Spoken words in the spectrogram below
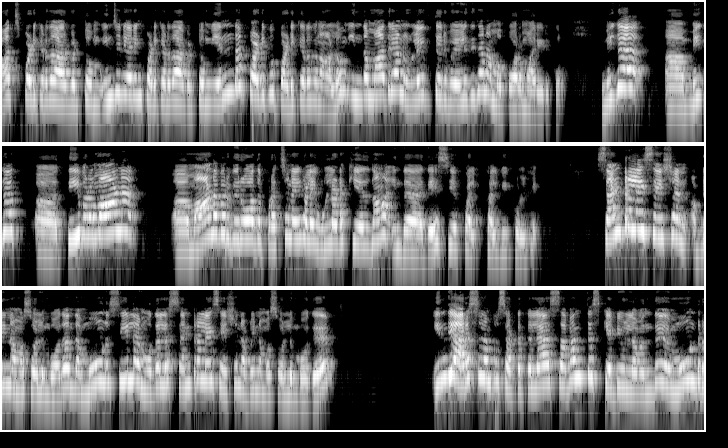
ஆர்ட்ஸ் படிக்கிறதா ஆகட்டும் இன்ஜினியரிங் படிக்கிறதா ஆகட்டும் எந்த படிப்பு படிக்கிறதுனாலும் இந்த மாதிரியான நுழைவுத் தேர்வு எழுதி தான் நம்ம போற மாதிரி இருக்கும். மிக மிக தீவிரமான ஆஹ், மாணவர் விரோத பிரச்சனைகளை உள்ளடக்கியது தான் இந்த தேசிய கல் கல்விக் கொள்கை. சென்ட்ரலைசேஷன் அப்படின்னு நம்ம சொல்லும்போது அந்த மூணு சீல முதல்ல சென்ட்ரலைசேஷன் அப்படின்னு நம்ம சொல்லும்போது இந்திய அரசியலமைப்பு சட்டத்துல செவன்த் ஸ்கெடியூல்ல வந்து மூன்று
